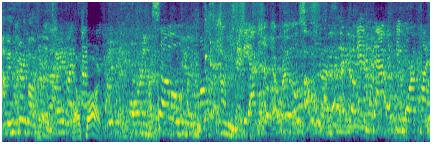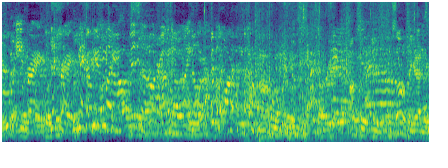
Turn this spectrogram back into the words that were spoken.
I mean, who cares about germs? That was smart. So, opportunity actually arose. Oh, and that would be more up my alley. Right, right. I feel so around I'm so The sun will take it out of here.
